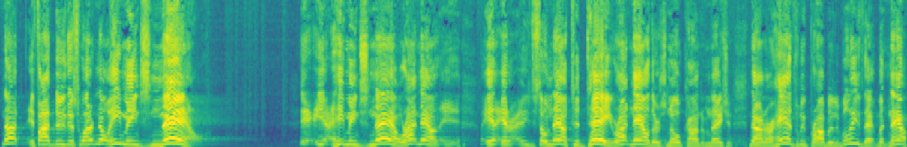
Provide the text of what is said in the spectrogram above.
not if I do this, whatever. No, he means now. He means now, right now. And so now, today, right now, there's no condemnation. Now, in our heads, we probably believe that, but now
